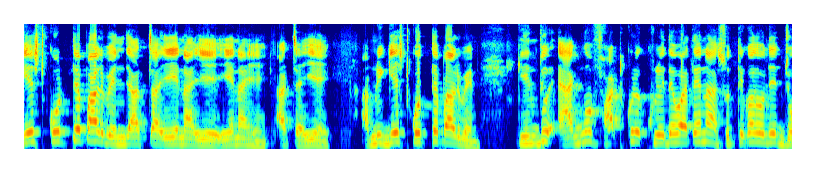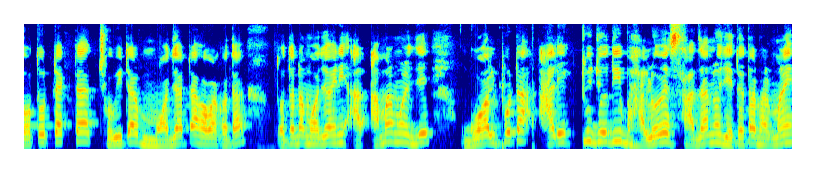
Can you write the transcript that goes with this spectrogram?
গেস্ট করতে পারবেন যে আচ্ছা এ না, এ এ না, এ আচ্ছা এ, আপনি গেস্ট করতে পারবেন। কিন্তু একদম ফাট করে খুলে দেওয়াতে না, সত্যি কথা বলতে যতটা একটা ছবিটার মজাটা হওয়ার কথা, ততটা মজা হয়নি। আর আমার মনে যে, গল্পটা আরেকটু যদি ভালোভাবে সাজানো যেত, তার মানে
